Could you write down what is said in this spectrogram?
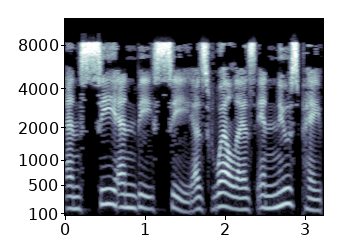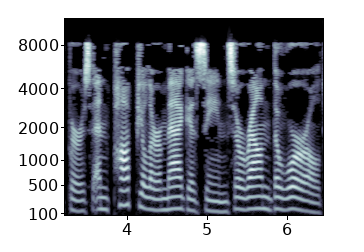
and CNBC as well as in newspapers and popular magazines around the world.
